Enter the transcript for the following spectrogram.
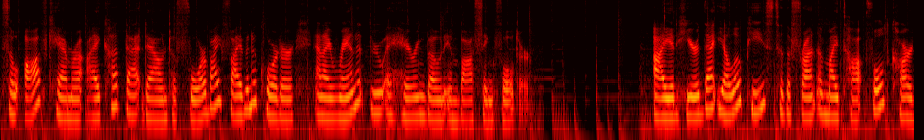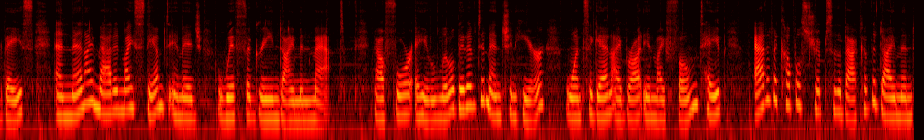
So off camera, I cut that down to four by five and a quarter and I ran it through a herringbone embossing folder. I adhered that yellow piece to the front of my top fold card base and then I matted my stamped image with the green diamond mat. Now for a little bit of dimension here, once again I brought in my foam tape added a couple strips to the back of the diamond,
